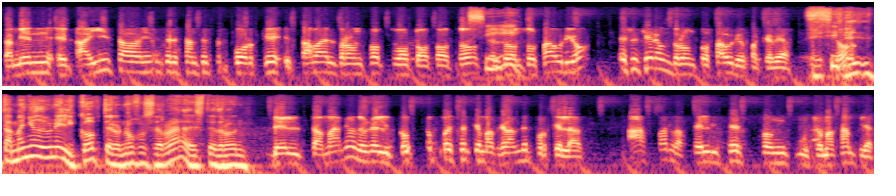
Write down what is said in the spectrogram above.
También eh, ahí estaba bien interesante porque estaba el dron Sí. el drontosaurio. Ese sí era un drontosaurio, para que veas. Eh, Sí. ¿no? El tamaño de un helicóptero, ¿no, José Ra? Este dron. Del tamaño de un helicóptero puede ser que más grande porque las aspas, las hélices son mucho más amplias.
